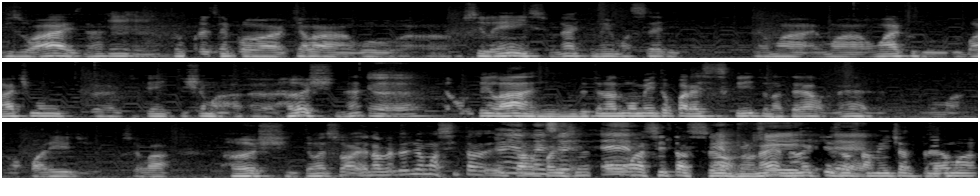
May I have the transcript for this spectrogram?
visuais, né? Uhum. Então, por exemplo, aquela o, o, Silêncio, né? Que também é uma série, é uma, é uma um arco do, do Batman é, que tem que chama uh, Rush, né? Uhum. Então tem lá, em um determinado momento aparece escrito na tela, né? Numa, numa parede, sei lá. Rush, então é só, é, na verdade é uma cita, ele é, tá aparecendo é, uma citação, porque, não, é, não é que exatamente a trama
